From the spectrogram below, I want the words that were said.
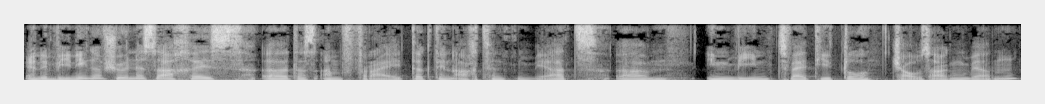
Eine weniger schöne Sache ist, äh, dass am Freitag, den 18. März, ähm, in Wien zwei Titel Ciao sagen werden.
